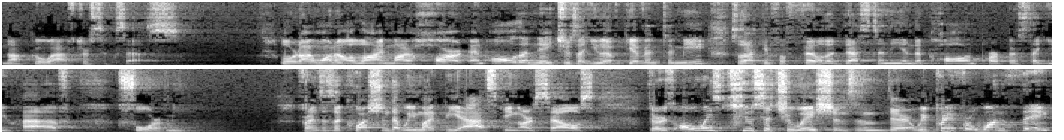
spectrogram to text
not go after success. Lord, I want to align my heart and all the natures that you have given to me so that I can fulfill the destiny and the call and purpose that you have for me. Friends, it's a question that we might be asking ourselves. There's always two situations, and there we pray for one thing,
